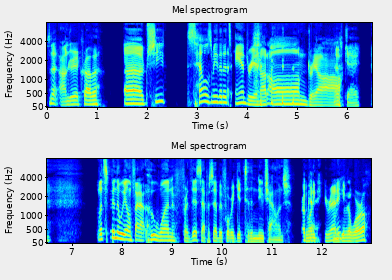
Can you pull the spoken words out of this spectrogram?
Isn't that Andrea Crava? Uh, she tells me that it's Andrea, not Andrea. Okay. Let's spin the wheel and find out who won for this episode before we get to the new challenge. Okay, wanna- you ready? give it a whirl?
